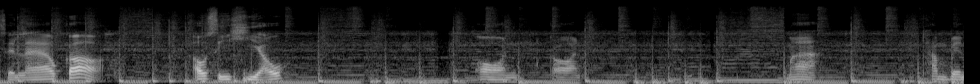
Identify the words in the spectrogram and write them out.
เสร็จแล้วก็เอาสีเขียว อ่อนก่อน มาทำเป็น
